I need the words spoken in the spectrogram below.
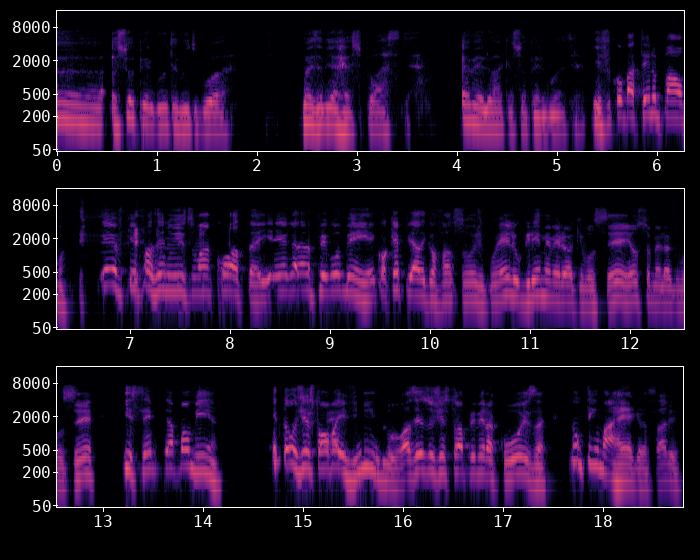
ah, a sua pergunta é muito boa, mas a minha resposta é melhor que a sua pergunta. E ficou batendo palma. E aí eu fiquei fazendo isso, uma cota. E aí a galera pegou bem. E aí qualquer piada que eu faço hoje com ele, o Grêmio é melhor que você, eu sou melhor que você, e sempre tem a palminha. Então o gestual vai vindo, às vezes o gestual é a primeira coisa, não tem uma regra, sabe?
